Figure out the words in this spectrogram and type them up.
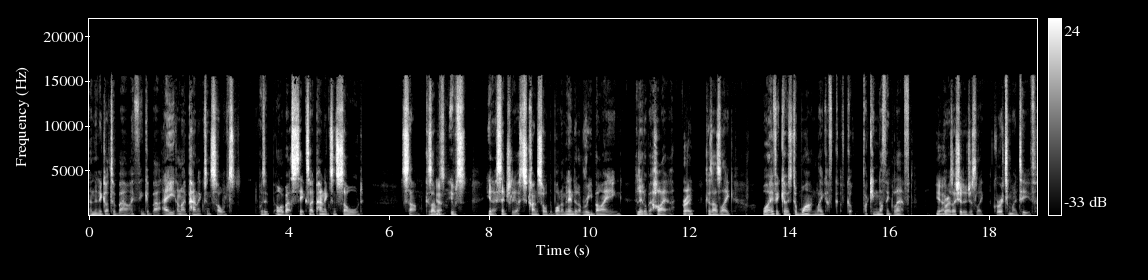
And then it got to about, I think, about eight, and I panicked and sold. Was it, or about six? I panicked and sold some because I was, Yeah. it was, you know, essentially I kind of sold the bottom and ended up rebuying a little bit higher Right. because I was like, well, if it goes to one, like I've, I've got fucking nothing left. Yeah. Whereas I should have just like gritted my teeth.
